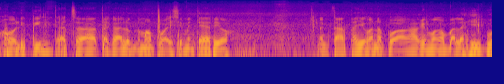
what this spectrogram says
Holyfield at sa Tagalog naman po ay sementeryo. Nagtatayuan na po ang aking mga balahibo.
